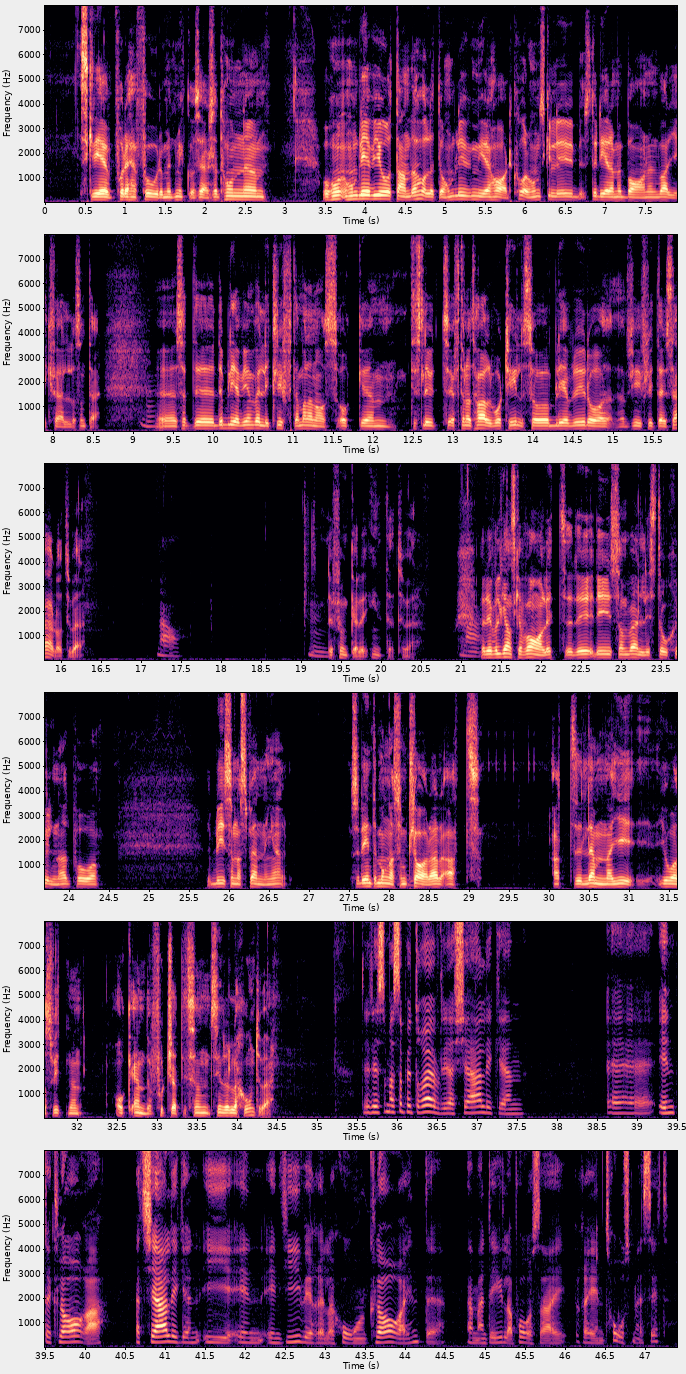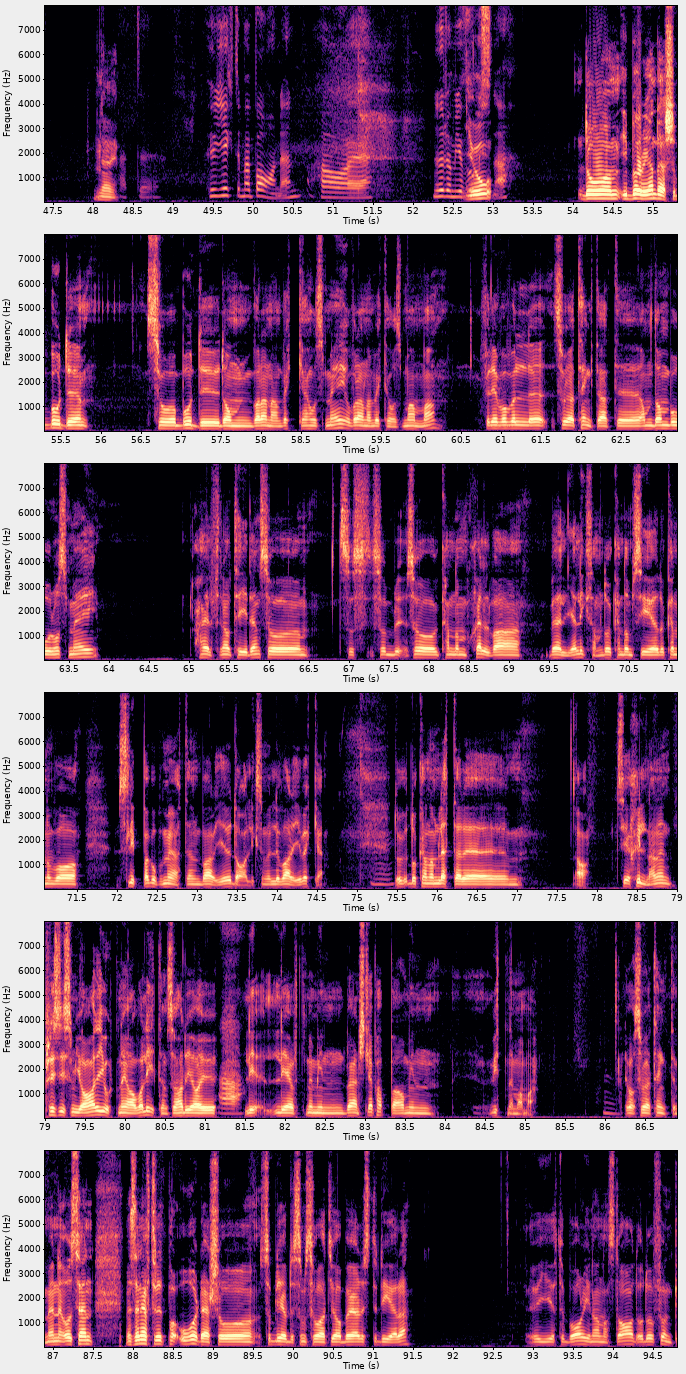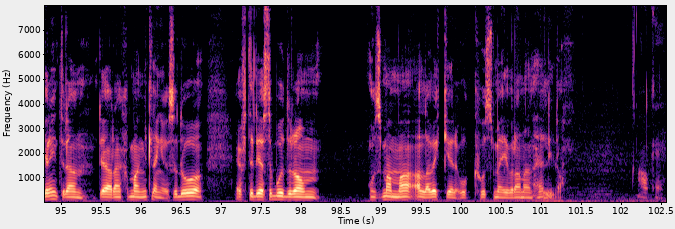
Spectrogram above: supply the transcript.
skrev på det här forumet mycket och så här. Så att hon eh, och hon, hon, blev ju åt andra hållet då, hon blev mer hardcore. Hon skulle studera med barnen varje kväll och sånt där. Mm. Så det, det, blev ju en väldig klyfta mellan oss och um, till slut efter något halvår till så blev det ju då att vi flyttade isär då tyvärr. Ja. Mm. Det funkade inte tyvärr. Nej. Det är väl ganska vanligt. Det, det är som väldigt stor skillnad på Det blir sådana spänningar. Så det är inte många som mm. klarar att att lämna Jehovas vittnen och ändå fortsätter sin, sin relation tyvärr. Det är det som är så bedrövligt att kärleken eh, inte klarar, att kärleken i en, en given relation klarar inte att man delar på sig rent trosmässigt. Nej. Att, eh, hur gick det med barnen? Har, eh, nu är de ju vuxna. Jo, då, I början där så bodde, så bodde de varannan vecka hos mig och varannan vecka hos mamma. För det var väl eh, så jag tänkte att eh, om de bor hos mig hälften av tiden så, så, så, så, kan de själva välja liksom. Då kan de se, då kan de vara, slippa gå på möten varje dag liksom, eller varje vecka. Mm. Då, då, kan de lättare ja, se skillnaden. Precis som jag hade gjort när jag var liten så hade jag ju ja. le levt med min världsliga pappa och min vittnemamma. Mm. Det var så jag tänkte. Men, och sen, men sen efter ett par år där så, så blev det som så att jag började studera i Göteborg, i en annan stad och då funkar inte den, det arrangemanget längre. Så då efter det så bodde de hos mamma alla veckor och hos mig varannan helg. Då. Okay.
